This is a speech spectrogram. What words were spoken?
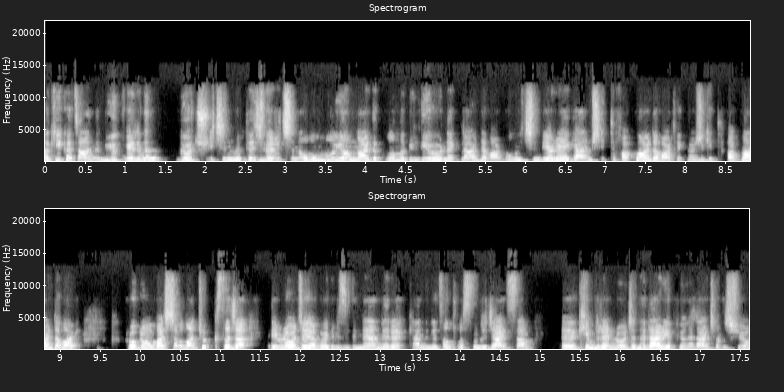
Hakikaten büyük verinin göç için, mülteciler için olumlu yönlerde kullanabildiği örnekler de var. Bunun için bir araya gelmiş ittifaklar da var, teknolojik ittifaklar da var. Programa başlamadan çok kısaca Emre Hoca'ya böyle bizi dinleyenlere kendini tanıtmasını rica etsem. E, kimdir Emre Hoca, neler yapıyor, neler çalışıyor?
